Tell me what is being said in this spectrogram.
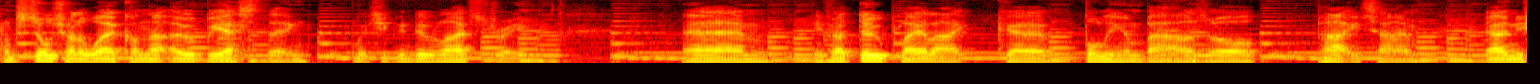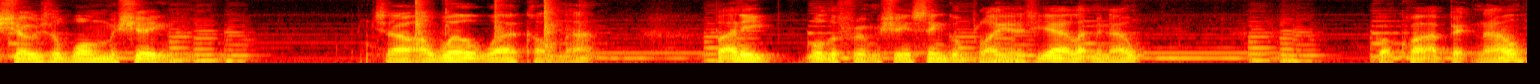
I'm still trying to work on that OBS thing which you can do live stream. Um, if I do play like uh, bullion bars or party time it only shows the one machine. So I will work on that. But any other fruit machine single players, yeah let me know. Got quite a bit now.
